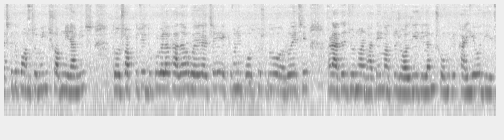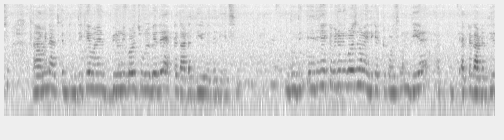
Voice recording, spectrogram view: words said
আজকে তো পঞ্চমী, সব নিরামিষ। তো সব কিছুই দুপুরবেলা খাওয়া দাওয়া হয়ে গেছে। একটুখানি পোস্ত শুধু রয়েছে রাতের জন্য, আর ভাতেই মাত্র জল দিয়ে দিলাম। সোমকে খাইয়েও দিয়েছি। আর আমি না আজকে দুদিকে মানে বিরুনি করে চুল বেঁধে একটা গাডার দিয়ে বেঁধে নিয়েছি। দুদিক এইদিকে একটা বিরিয়ানি করেছিলাম এইদিকে একটা করেছিলাম দিয়ে একটা গার্ডার দিয়ে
